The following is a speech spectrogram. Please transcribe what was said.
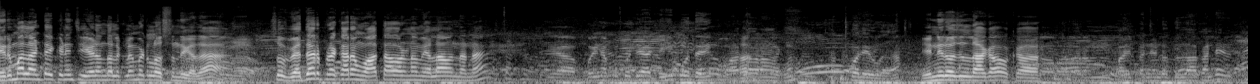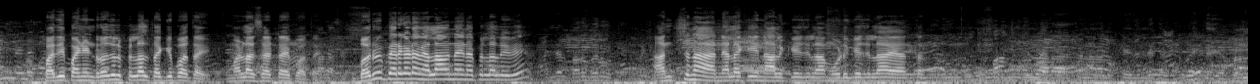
నిర్మల్ అంటే ఇక్కడ నుంచి ఏడు వందల కిలోమీటర్లు వస్తుంది కదా. సో వెదర్ ప్రకారం వాతావరణం ఎలా ఉందన్న? పోయినప్పుడు కొద్దిగా దిగిపోతుంది వాతావరణం తట్టుకోలేవు కదా. ఎన్ని రోజుల దాకా? ఒక పది పన్నెండు వద్దు దాకా అంటే పది పన్నెండు రోజులు పిల్లలు తగ్గిపోతాయి మళ్ళీ సెట్ అయిపోతాయి. బరువు పెరగడం ఎలా ఉన్నాయి నా పిల్లలు ఇవి అంచనా నెలకి నాలుగు కేజీల మూడు కేజీల ఎంత మూడున్నర, నాలుగు కేజీల దగ్గర వస్తాయి. మనం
